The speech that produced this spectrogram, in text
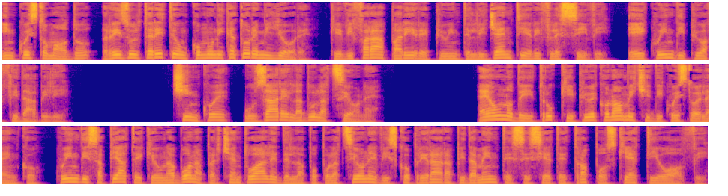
In questo modo, risulterete un comunicatore migliore, che vi farà apparire più intelligenti e riflessivi, e quindi più affidabili. 5. Usare l'adulazione. È uno dei trucchi più economici di questo elenco, quindi sappiate che una buona percentuale della popolazione vi scoprirà rapidamente se siete troppo schietti o ovvi.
